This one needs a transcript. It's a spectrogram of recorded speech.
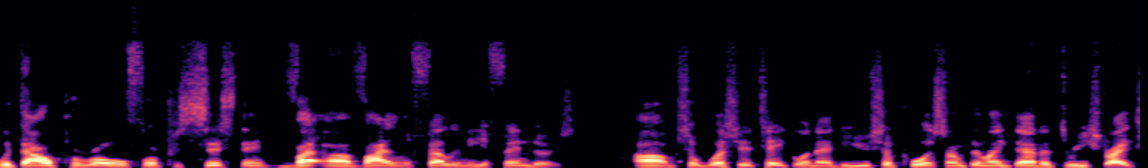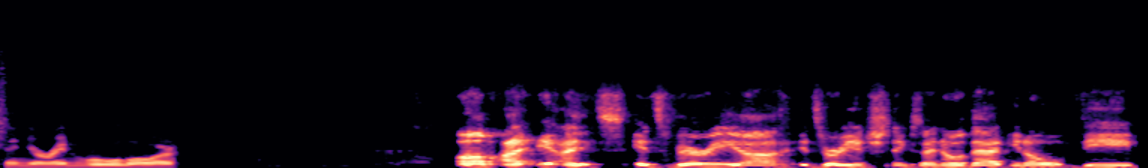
without parole for persistent vi- uh, violent felony offenders. Um, so, what's your take on that? Do you support something like that, a three strikes and you're in rule, or? Um, I, it's it's very uh, it's very interesting because I know that you know the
